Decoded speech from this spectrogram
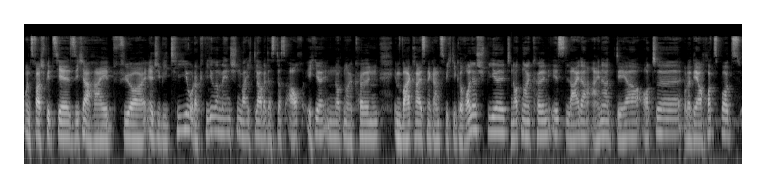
und zwar speziell Sicherheit für LGBT oder queere Menschen, weil ich glaube, dass das auch hier in Nordneukölln im Wahlkreis eine ganz wichtige Rolle spielt. Nordneukölln ist leider einer der Orte oder der Hotspots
